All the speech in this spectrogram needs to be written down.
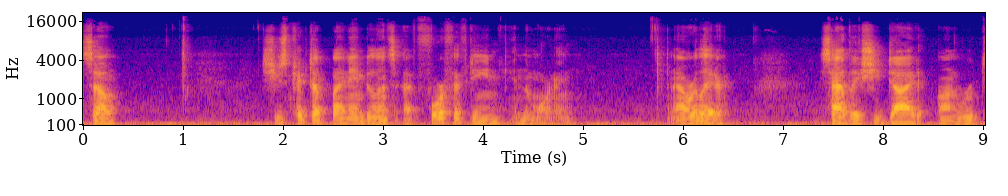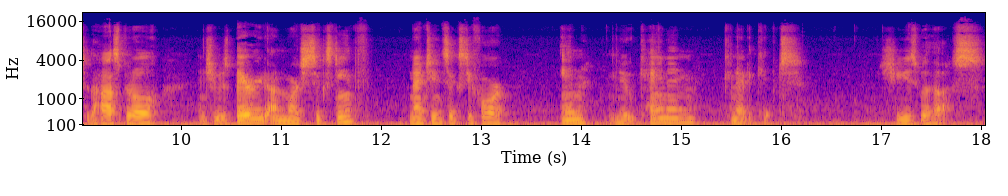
So, she was picked up by an ambulance at 4:15 in the morning. An hour later, sadly, she died en route to the hospital, and she was buried on March 16th, 1964, in New Canaan, Connecticut. She's with us,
